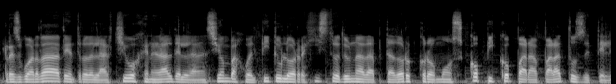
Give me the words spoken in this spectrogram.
resguardada dentro del Archivo General de la Nación bajo el título Registro de un adaptador cromoscópico para aparatos de televisión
